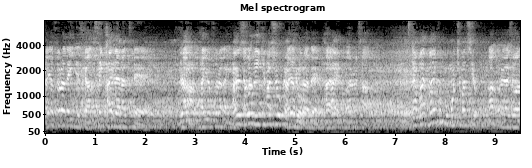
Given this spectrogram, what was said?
ハイソラでいいですか？石灰じゃなくて、はい、じゃあハイソラがいい。ハイソラでいきましょうかハイソラで。はい、はい、分かりました。じゃあマイクも持ちますよ。あお願いします。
